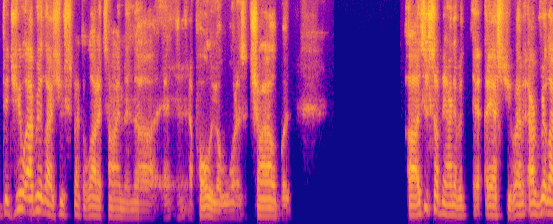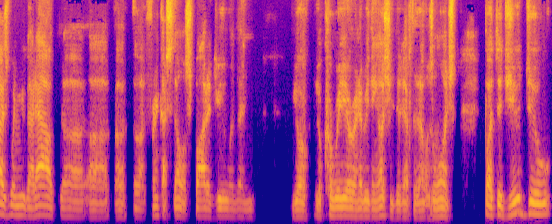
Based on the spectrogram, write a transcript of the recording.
did you? I realize you spent a lot of time in, uh, in a polio ward as a child, but uh, this is something I never asked you. I, I realized when you got out, uh, uh, uh, uh, Frank Costello spotted you, and then your your career and everything else you did after that was launched. But did you do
